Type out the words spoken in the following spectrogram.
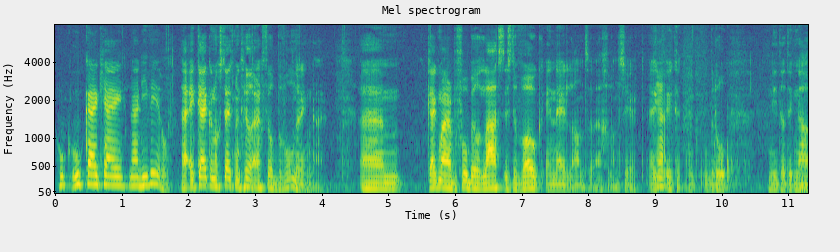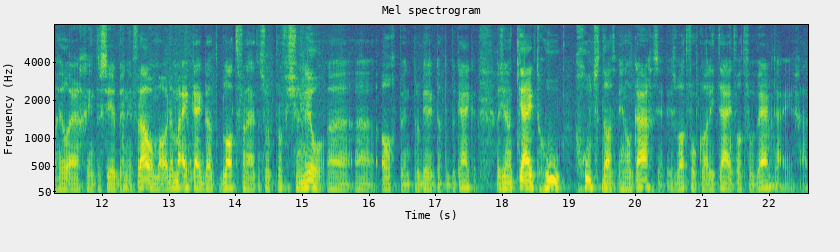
Hoe, hoe kijk jij naar die wereld? Nou, ik kijk er nog steeds met heel erg veel bewondering naar. Ehm, kijk maar, bijvoorbeeld laatst is de Vogue in Nederland eh, gelanceerd. Ik, Ja. ik, ik bedoel, niet dat ik nou heel erg geïnteresseerd ben in vrouwenmode, maar ik kijk dat blad vanuit een soort professioneel eh, eh, oogpunt, probeer ik dat te bekijken. Als je dan kijkt hoe goed dat in elkaar gezet is, wat voor kwaliteit, wat voor werk daarin gaat.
